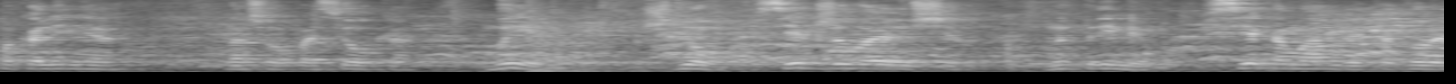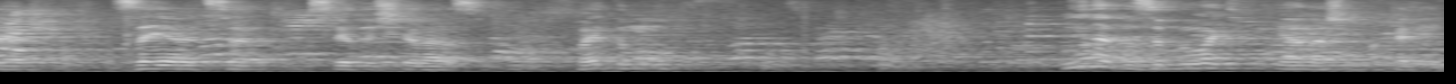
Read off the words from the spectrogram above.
поколения нашего поселка. Мы ждем всех желающих, мы примем все команды, которые заявятся в следующий раз. Поэтому не надо забывать и о нашем поколении.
